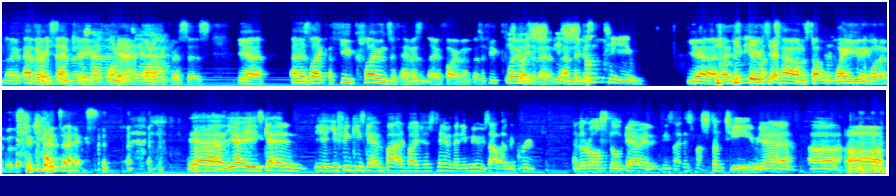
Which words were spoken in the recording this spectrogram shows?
no, Evans. Chris thank Evans. you. Chris one of the, one of the Chris's. Yeah, and there's like a few clones of him, isn't there? If I remember, there's a few He's got clones his, of him, his and they just team. yeah, they just go to town and start wailing on him with the stupid decks. Yeah, yeah, he's getting. You, you think he's getting battered by just him, and then he moves out of the group, and they're all still going. And he's like, "This is my stunt team." Yeah. Uh, Oh,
